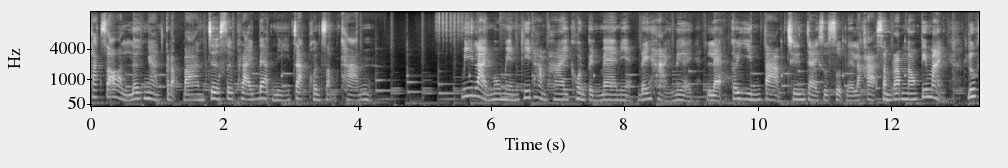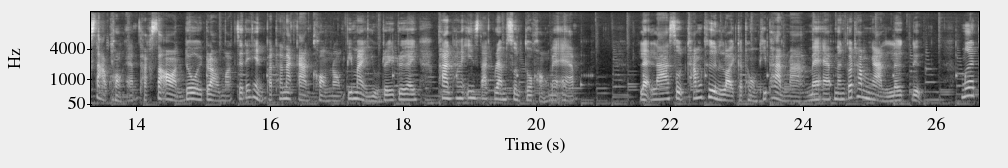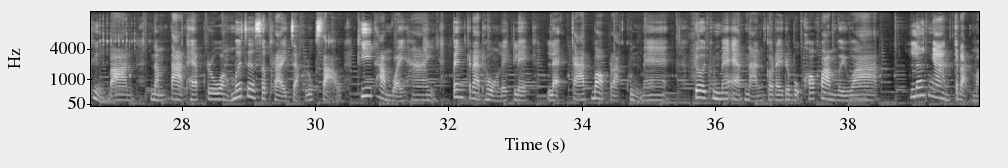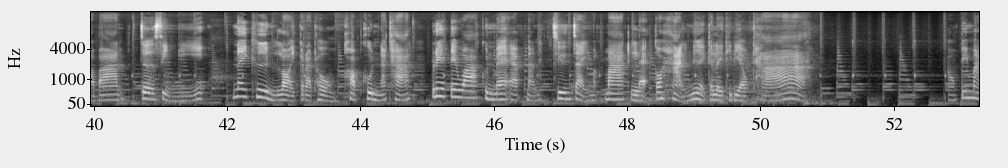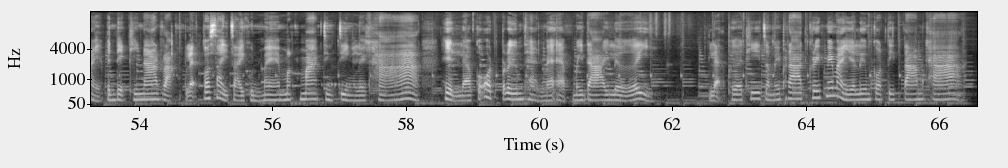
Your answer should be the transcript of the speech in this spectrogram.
ทักษะอ่อนเลิกงานกลับบ้านเจอเซอร์ไพรส์แบบนี้จากคนสำคัญ มีหลายโมเมนต์ที่ทำให้คนเป็นแม่เนี่ยได้หายเหนื่อย และก็ยิ้มตามชื่นใจสุดๆ เลยล่ะค่ะสำหรับน้องปีใหม่ ลูกสาวของแอปทักษะอ่อน โดยเรามักจะได้เห็นพัฒนาการของน้องปีใหม่อยู่เรื่อยๆ ผ่านทางอินสตาแกรมส่วนตัวของแม่แอปและล่าสุดค่ำคืนลอยกระทงที่ผ่านมา แม่แอปนั้นก็ทำงานเลิกดึก เมื่อถึงบ้านน้ำตาแทบร่วง เมื่อเจอเซอร์ไพรส์จากลูกสาวที่ทำไว้ให้ เป็นกระทงเล็กๆ และการ์ดบอกรักคุณแม่ โดยคุณแม่แอปนั้นก็ได้ระบุข้อความไว้ว่า เลิกงานกลับมาบ้าน เจอสิ่งนี้ ในคืนลอยกระทง ขอบคุณนะคะ เรียกได้ว่าคุณแม่แอปนั้นชื่นใจมากๆ และก็หายเหนื่อยกันเลยทีเดียวค่ะ น้องปีใหม่เป็นเด็กที่น่ารัก และก็ใส่ใจคุณแม่มาก ๆ จริง ๆ เลยค่ะ เห็นแล้วก็อดปลื้มแทนแม่แอบไม่ได้เลย และเพื่อที่จะไม่พลาดคลิปใหม่ๆอย่าลืมกดติดตามค่ะ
